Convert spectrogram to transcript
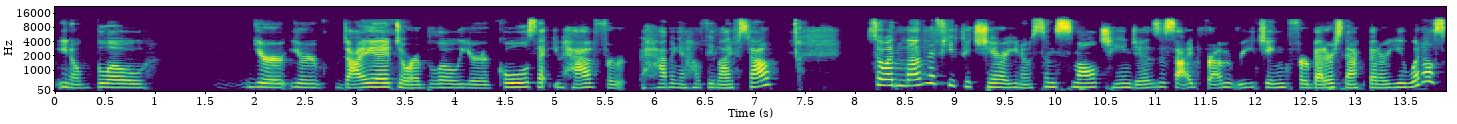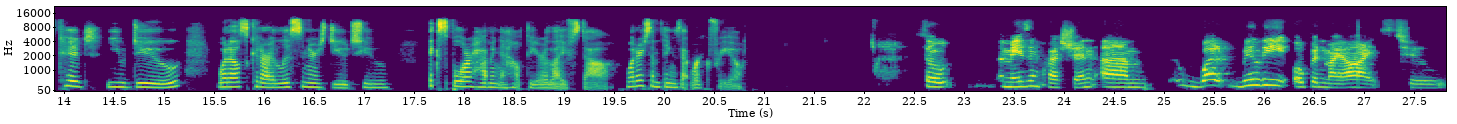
you know, blow your your diet or blow your goals that you have for having a healthy lifestyle so I'd love if you could share, you know, some small changes aside from reaching for better snack, better you. What else could you do? What else could our listeners do to explore having a healthier lifestyle? What are some things that work for you? So amazing question. Um, what really opened my eyes to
